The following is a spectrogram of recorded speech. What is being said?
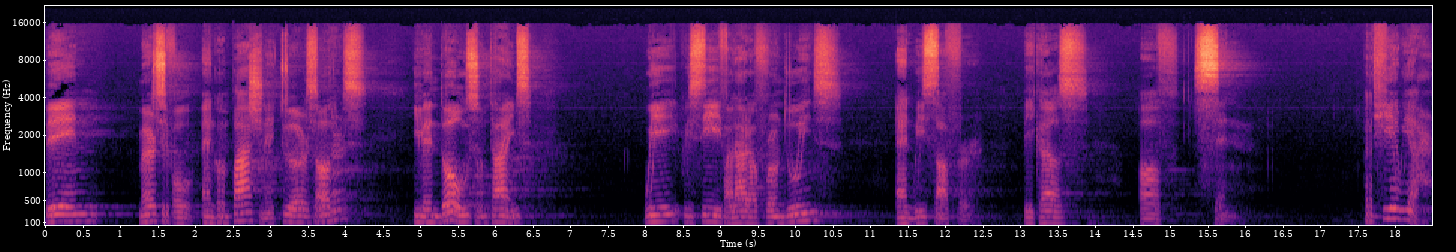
being merciful and compassionate towards others, even though sometimes we receive a lot of wrongdoings and we suffer because of sin. But here we are,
